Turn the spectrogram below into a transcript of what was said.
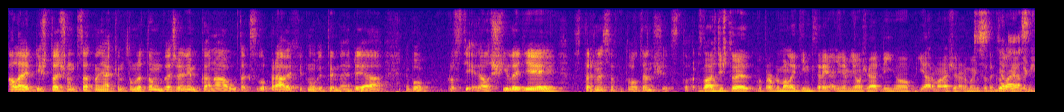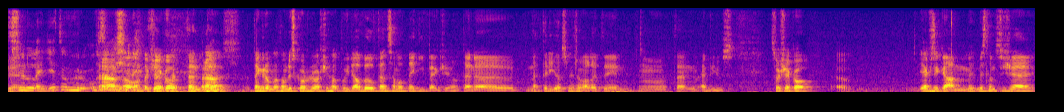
Ale když to začnou psát na nějakém tomhletom veřejném kanálu, tak se to právě chytnou i ty média, nebo prostě i další lidi, strhne se v toho ten shitstorm. Zvlášť, když to je opravdu malý tým, který ani neměl žádnýho PR manažera nebo něco takového, dělají asi takže... tři lidi tu hru. Právě. No, takže jako ten, ten, ten, kdo na tom Discordu na všechno odpovídal, byl ten samotný týpek, že jo? Ten, eh, na kterýho směřovali ty, mm, ten abuse. Což jako, eh, jak říkám, my- myslím si, že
